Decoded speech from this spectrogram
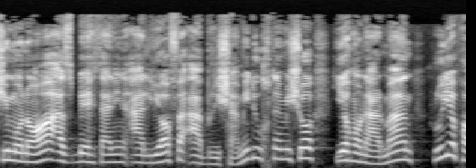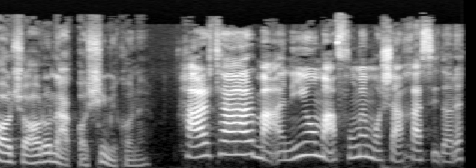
کیمونوها از بهترین الیاف ابریشمی دوخته میشه یه هنرمند روی پارچه ها رو نقاشی می‌کنه. هر تر معنی و مفهوم مشخصی داره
